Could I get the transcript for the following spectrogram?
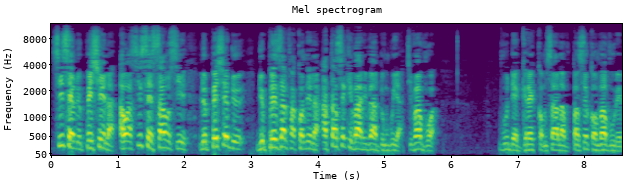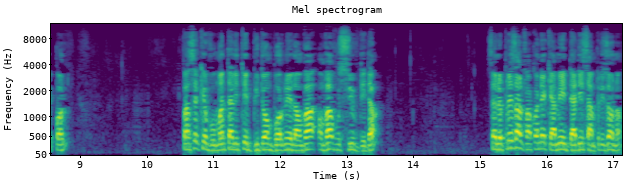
Si c'est le péché, là, ah si c'est ça aussi, le péché de, du président Fakonde, là, attends ce qui va arriver à Dumbuya. Tu vas voir. Vous, des grecs comme ça, là, vous pensez qu'on va vous répondre? Pensez que vos mentalités bidon bornées, là, on va, vous suivre dedans. C'est le président Fakonde qui a mis Dadis en prison, non?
